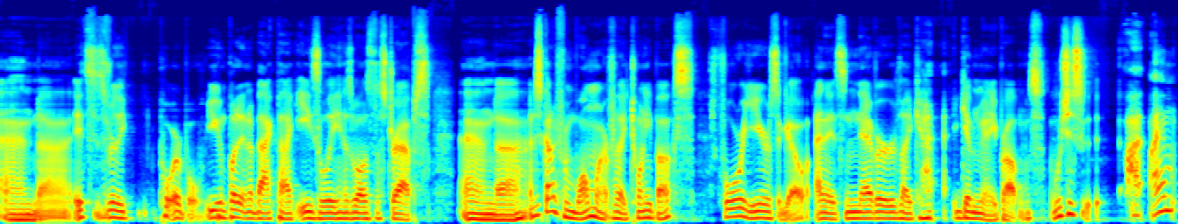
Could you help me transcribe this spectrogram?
and uh, it's, it's really portable. You can put it in a backpack easily, as well as the straps. And uh, I just got it from Walmart for like 20 bucks four years ago, and it's never like given me any problems. Which is, I, I'm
